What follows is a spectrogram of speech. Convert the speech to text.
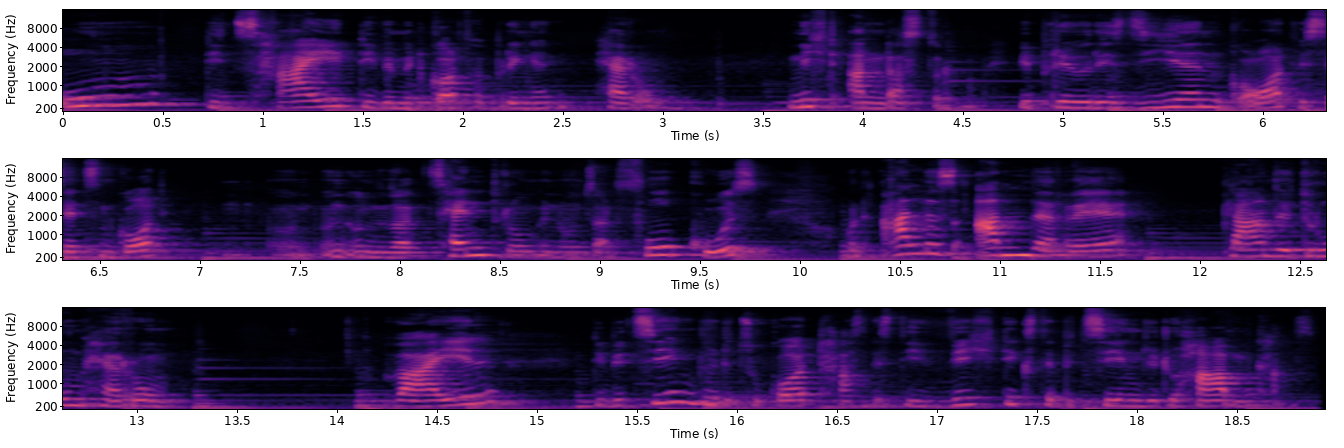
um die Zeit, die wir mit Gott verbringen, herum. Nicht andersrum. Wir priorisieren Gott, wir setzen Gott in unser Zentrum, in unseren Fokus und alles andere planen wir drumherum. Weil die Beziehung, die du zu Gott hast, ist die wichtigste Beziehung, die du haben kannst.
